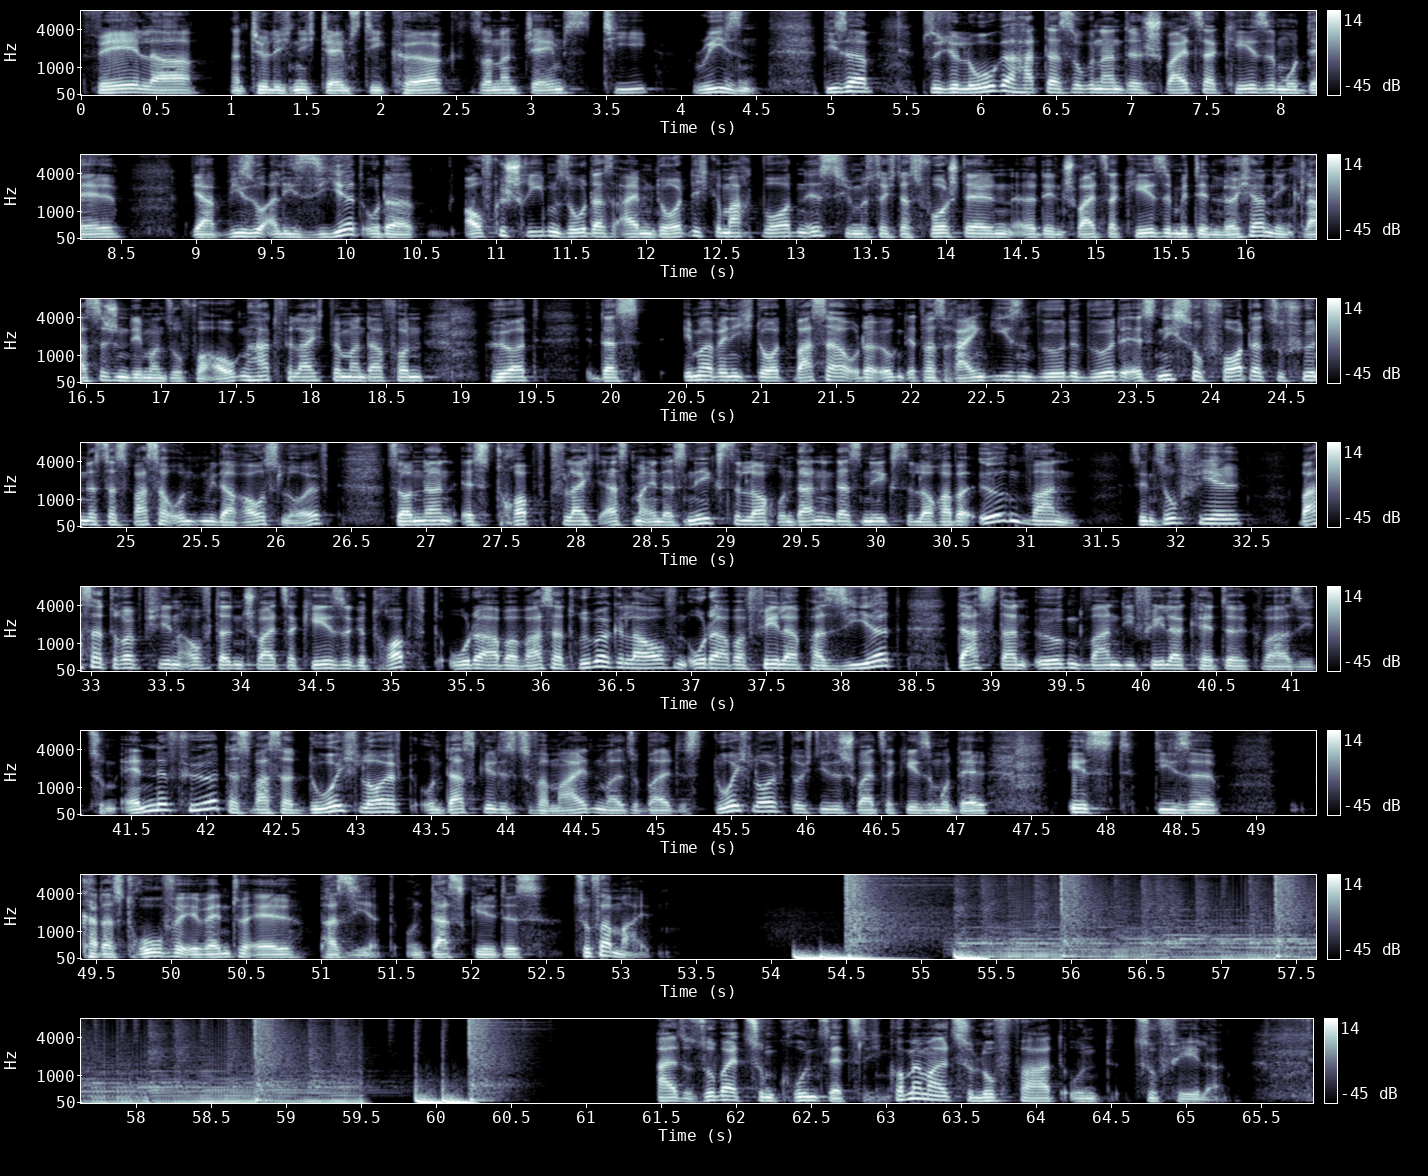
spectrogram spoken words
Fehler. Natürlich nicht James T. Kirk, sondern James T. Reason. Dieser Psychologe hat das sogenannte Schweizer Käse-Modell ja, visualisiert oder aufgeschrieben, so dass einem deutlich gemacht worden ist. Ihr müsst euch das vorstellen, äh, den Schweizer Käse mit den Löchern, den klassischen, den man so vor Augen hat, vielleicht, wenn man davon hört, dass immer wenn ich dort Wasser oder irgendetwas reingießen würde, würde es nicht sofort dazu führen, dass das Wasser unten wieder rausläuft, sondern es tropft vielleicht erstmal in das nächste Loch und dann in das nächste Loch. Aber irgendwann sind so viel Wassertröpfchen auf den Schweizer Käse getropft oder aber Wasser drüber gelaufen oder aber Fehler passiert, dass dann irgendwann die Fehlerkette quasi zum Ende führt, das Wasser durchläuft und das gilt es zu vermeiden, weil sobald es durchläuft durch dieses Schweizer Käsemodell, ist diese Katastrophe eventuell passiert und das gilt es zu vermeiden. Also soweit zum Grundsätzlichen. Kommen wir mal zur Luftfahrt und zu Fehlern.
